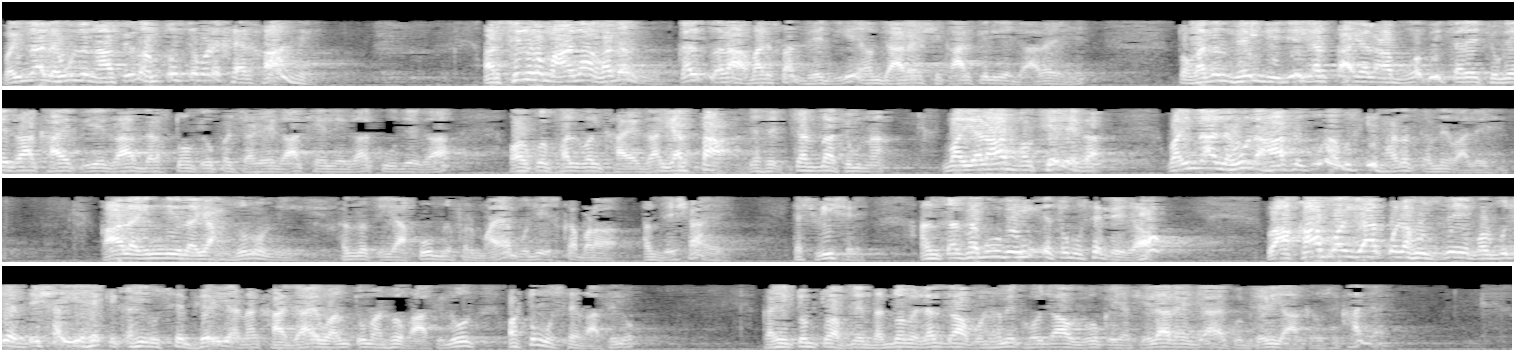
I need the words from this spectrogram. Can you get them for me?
وہ انا لہو ناصر ہم تو اس کے بڑے خیر خان ہیں۔ ارسل ہو مانا غدن کل ذرا ہمارے ساتھ بھیجیے ہم جا رہے ہیں، شکار کے لیے جا رہے ہیں۔ تو غدن بھیج دیجیے یرتا یا وہ بھی چرے چگے گا کھائے پیے گا، درختوں کے اوپر چڑھے گا، کھیلے گا، کودے گا، اور کوئی پھل ول کھائے گا۔ یرتا جیسے چڑھنا چگنا وہ یلاب اور کھیلے گا۔ وہ انا لہو لہا سے اس کی حفاظت کرنے والے ہیں۔ کالا انی ظلم حضرت یعقوب نے فرمایا، مجھے اس کا بڑا اندیشہ ہے، تشویش ہے۔ انتظبو بھی کہ تم اسے لے جاؤ۔ وہ آخاب و یا کو اور مجھے اندیشہ یہ ہے کہ کہیں اس سے نہ کھا جائے وہ انتم انہو غافل اور تم اس سے غافل ہو کہیں تم تو اپنے دندوں میں لگ جاؤ، منہمک ہو جاؤ وہ کہیں اکیلا رہ جائے، کوئی بھیڑی آ کر اسے کھا جائے۔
